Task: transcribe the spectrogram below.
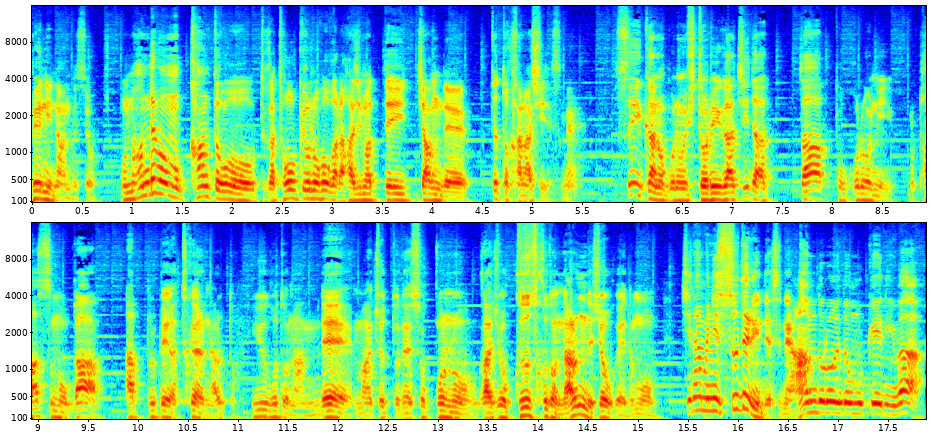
便利なんですよ。もう何でももう関東とか東京の方から始まっていっちゃうんでちょっと悲しいですね。Suica のこの一人勝ちだったところにパスモが Apple Pay が使えるようになるということなんでまあちょっとねそこの画像を崩すことになるんでしょうけれども。ちなみにすでにですね Android 向けには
